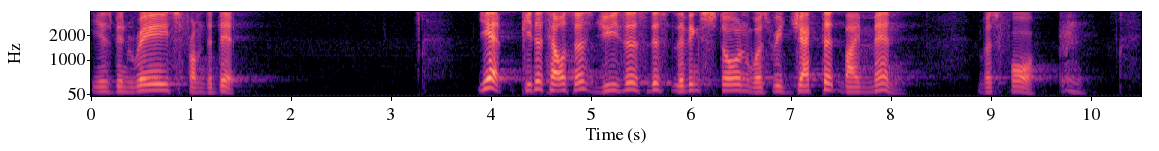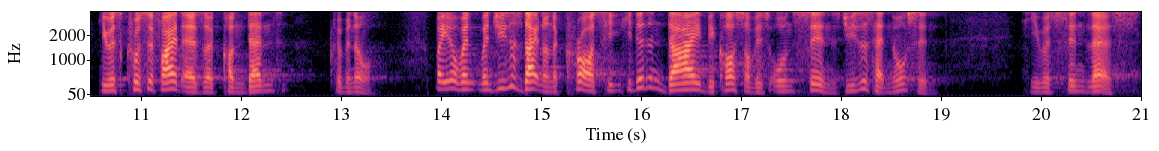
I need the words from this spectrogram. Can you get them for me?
He has been raised from the dead. Yet, Peter tells us Jesus, this living stone, was rejected by men. Verse 4. he was crucified as a condemned criminal. But you know, when, when Jesus died on the cross, he, he didn't die because of his own sins. Jesus had no sin, he was sinless.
